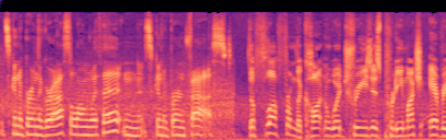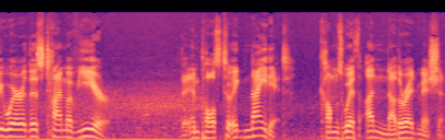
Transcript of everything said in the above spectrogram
it's gonna burn the grass along with it and it's gonna burn fast. The fluff from the cottonwood trees is pretty much everywhere this time of year. The impulse to ignite it comes with another admission.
